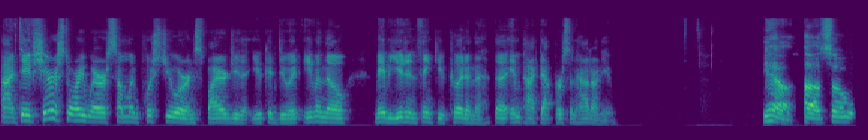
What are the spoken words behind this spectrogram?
Uh, Dave, share a story where someone pushed you or inspired you that you could do it, even though maybe you didn't think you could, and the, the impact that person had on you. Yeah. Uh, so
